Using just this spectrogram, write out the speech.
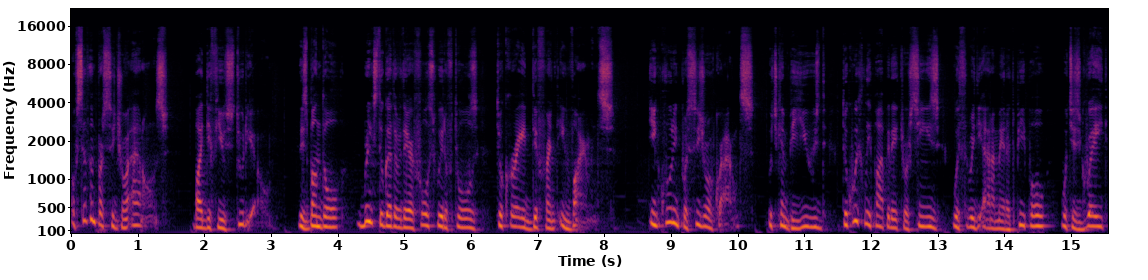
of 7 procedural add-ons by Difffuse Studio. This bundle brings together their full suite of tools to create different environments, including procedural crowds, which can be used to quickly populate your scenes with 3D animated people, which is great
